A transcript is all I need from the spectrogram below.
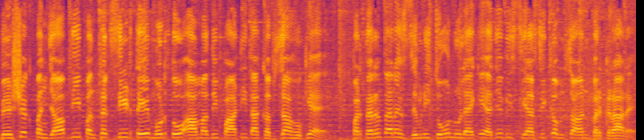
ਬੇਸ਼ੱਕ ਪੰਜਾਬ ਦੀ ਪੰਥਕ ਸੀਟ ਤੇ ਮੁੜ ਤੋਂ ਆਮ ਆਦਮੀ ਪਾਰਟੀ ਦਾ ਕਬਜ਼ਾ ਹੋ ਗਿਆ ਹੈ, ਪਰ ਤਰਨਤਾਰਨ ਜ਼ਿਮਨੀ ਚੋਣ ਨੂੰ ਲੈ ਕੇ ਅਜੇ ਵੀ ਸਿਆਸੀ ਘਮਸਾਨ ਬਰਕਰਾਰ ਹੈ।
